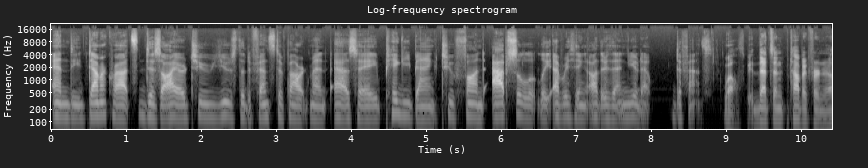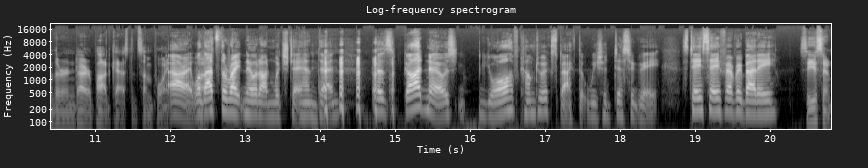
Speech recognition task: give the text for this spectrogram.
and the Democrats' desire to use the Defense Department as a piggy bank to fund absolutely everything other than, you know, defense. Well, that's a topic for another entire podcast at some point. All right. Well, uh, that's the right note on which to end then. Because God knows you all have come to expect that we should disagree. Stay safe, everybody. See you soon.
